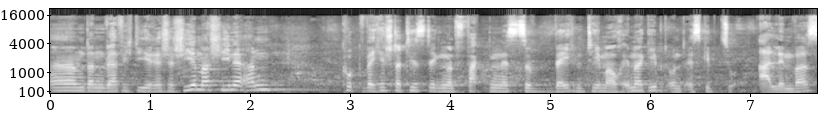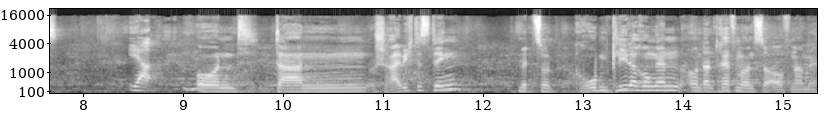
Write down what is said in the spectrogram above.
Ähm, dann werfe ich die Recherchiermaschine an, guck, welche Statistiken und Fakten es zu welchem Thema auch immer gibt. Und es gibt zu allem was. Ja. Und dann schreibe ich das Ding mit so groben Gliederungen und dann treffen wir uns zur Aufnahme.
